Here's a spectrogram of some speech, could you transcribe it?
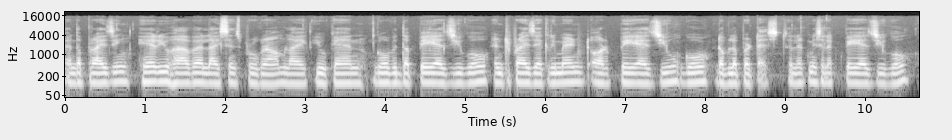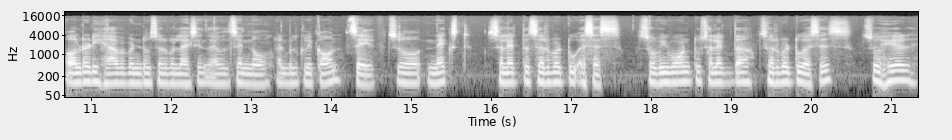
and the pricing. Here you have a license program like you can go with the pay as you go enterprise agreement or pay as you go developer test. So let me select pay as you go. Already have a windows server license i will say no and we'll click on save. So next select the server to assess so we want to select the server to assess so here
